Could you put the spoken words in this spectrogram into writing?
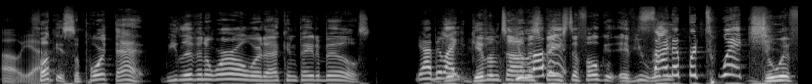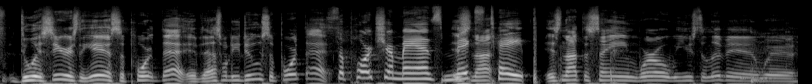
Oh yeah. fuck it, support that. We live in a world where that can pay the bills. Yeah, I'd be like, give him "You time and space it? to focus. If you sign really up for Twitch. do it, do it seriously. Yeah, support that. If that's what he do, support that. Support your man's It's not- mixtape. It's not the same world we used to live in where.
